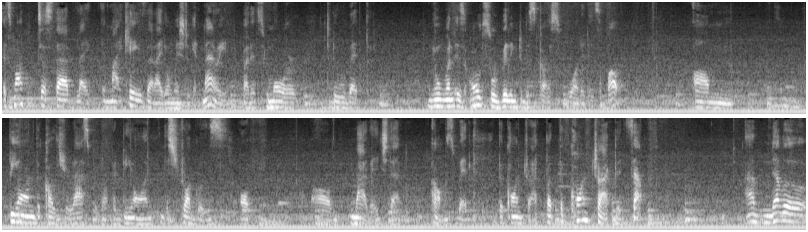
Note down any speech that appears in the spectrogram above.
it's not just that like in my case that i don't wish to get married but it's more to do with no one is also willing to discuss what it is about. Um, beyond the cultural aspect of it beyond the struggles of um, marriage that comes with the contract but the contract itself. I've never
